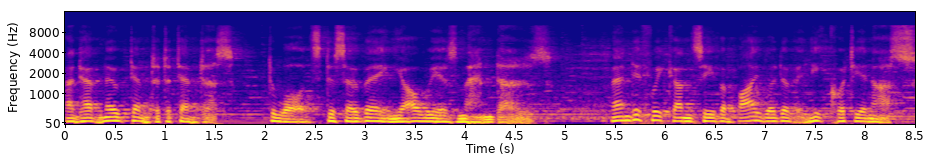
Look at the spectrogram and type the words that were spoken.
and have no tempter to tempt us towards disobeying Yahweh as man does. And if we conceive a byword of iniquity in us,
